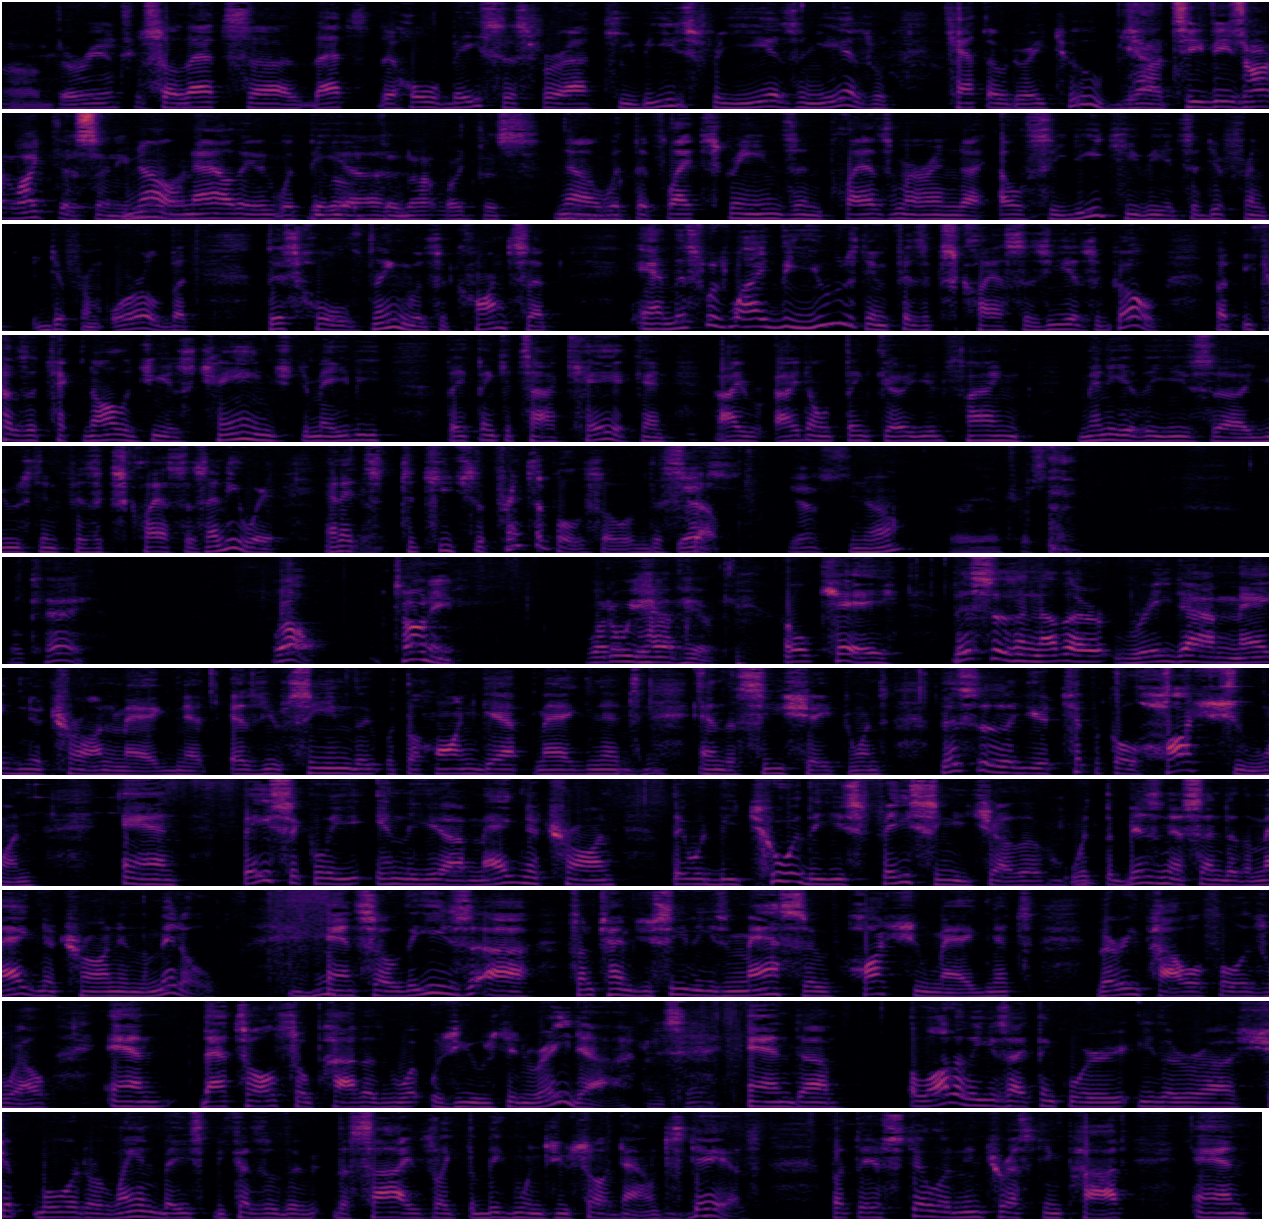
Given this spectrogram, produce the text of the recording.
Uh, very interesting. So that's uh, that's the whole basis for our TVs for years and years with cathode ray tubes. yeah, TVs aren't like this anymore. No, now they with They the don't- uh, they're not like this. No, anymore. with the flat screens and plasma and uh, LCD TV, it's a different different world. But this whole thing was a concept, and this was widely used in physics classes years ago. But because the technology has changed, maybe they think it's archaic, and I I don't think uh, you'd find many of these uh, used in physics classes anywhere. And it's to teach the principles of this yes, stuff. yes, You know. very interesting. Okay. Well, Tony, what do we have here? Okay, this is another radar magnetron magnet, as you've seen the, with the horn gap magnets and the C-shaped ones. This is a, your typical horseshoe one, and basically in the uh, magnetron, there would be two of these facing each other with the business end of the magnetron in the middle. And so these, uh, sometimes you see these massive horseshoe magnets, very powerful as well, and that's also part of what was used in radar. I see. And uh, a lot of these, I think, were either uh, shipboard or land-based because of the, the size, like the big ones you saw downstairs. But they're still an interesting part. And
